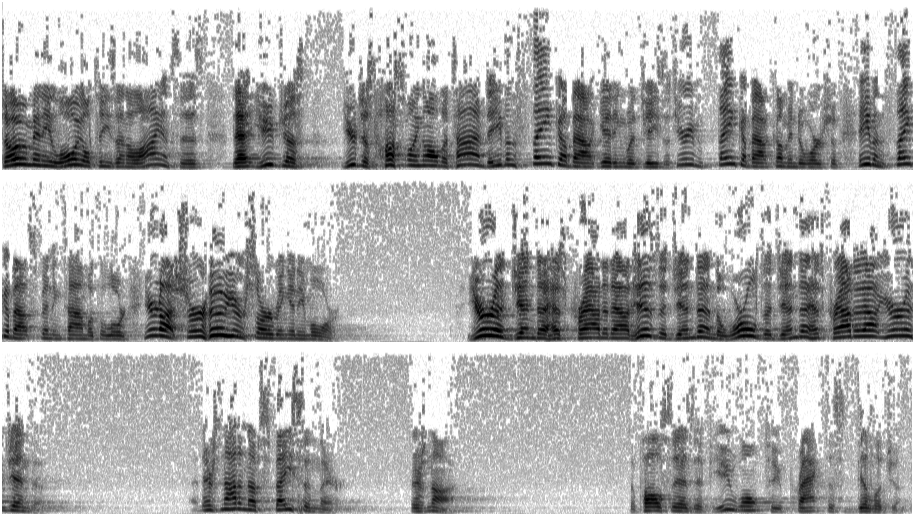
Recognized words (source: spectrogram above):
so many loyalties and alliances that you've just you're just hustling all the time to even think about getting with Jesus. You even think about coming to worship, even think about spending time with the Lord. You're not sure who you're serving anymore. Your agenda has crowded out his agenda, and the world's agenda has crowded out your agenda. There's not enough space in there. There's not. So Paul says if you want to practice diligence,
